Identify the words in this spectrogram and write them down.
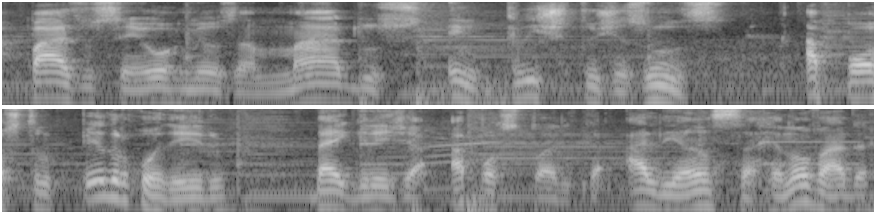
paz do Senhor, meus amados em Cristo Jesus. Apóstolo Pedro Cordeiro, da Igreja Apostólica Aliança Renovada,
